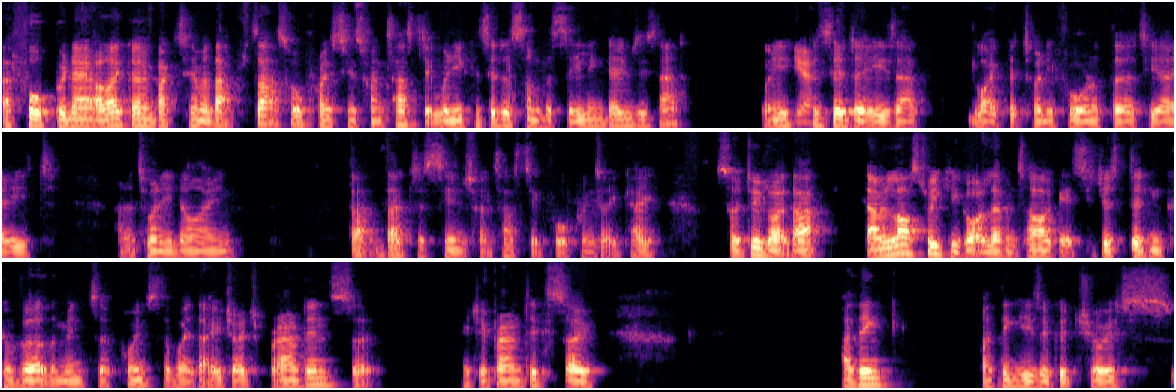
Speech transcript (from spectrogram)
at four point eight. I like going back to him. At that that sort of price seems fantastic when you consider some of the ceiling games he's had. When you yeah. consider he's had like a 24 and a 38 and a 29. That that just seems fantastic. 4.8k. So I do like that. I mean, last week he got 11 targets. He just didn't convert them into points the way that AJ Brown did. So AJ Brown did. So I think I think he's a good choice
